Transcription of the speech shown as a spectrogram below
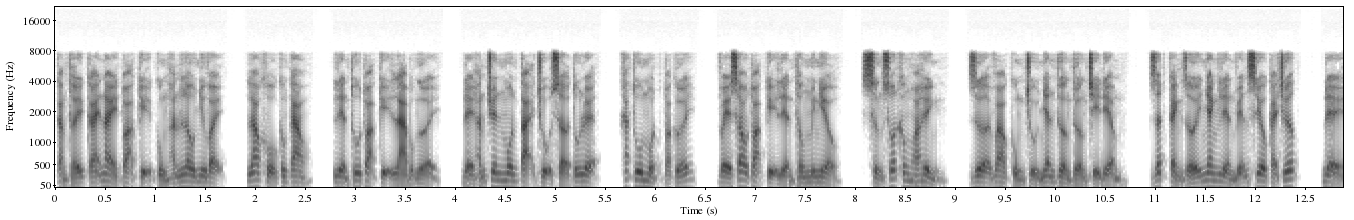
cảm thấy cái này tọa kỵ cùng hắn lâu như vậy, lao khổ công cao, liền thu tọa kỵ là một người, để hắn chuyên môn tại trụ sở tu luyện, khắc thu một tọa cưới, về sau tọa kỵ liền thông minh nhiều, sửng sốt không hóa hình, dựa vào cùng chủ nhân thường thường chỉ điểm, rất cảnh giới nhanh liền viễn siêu cái trước, để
